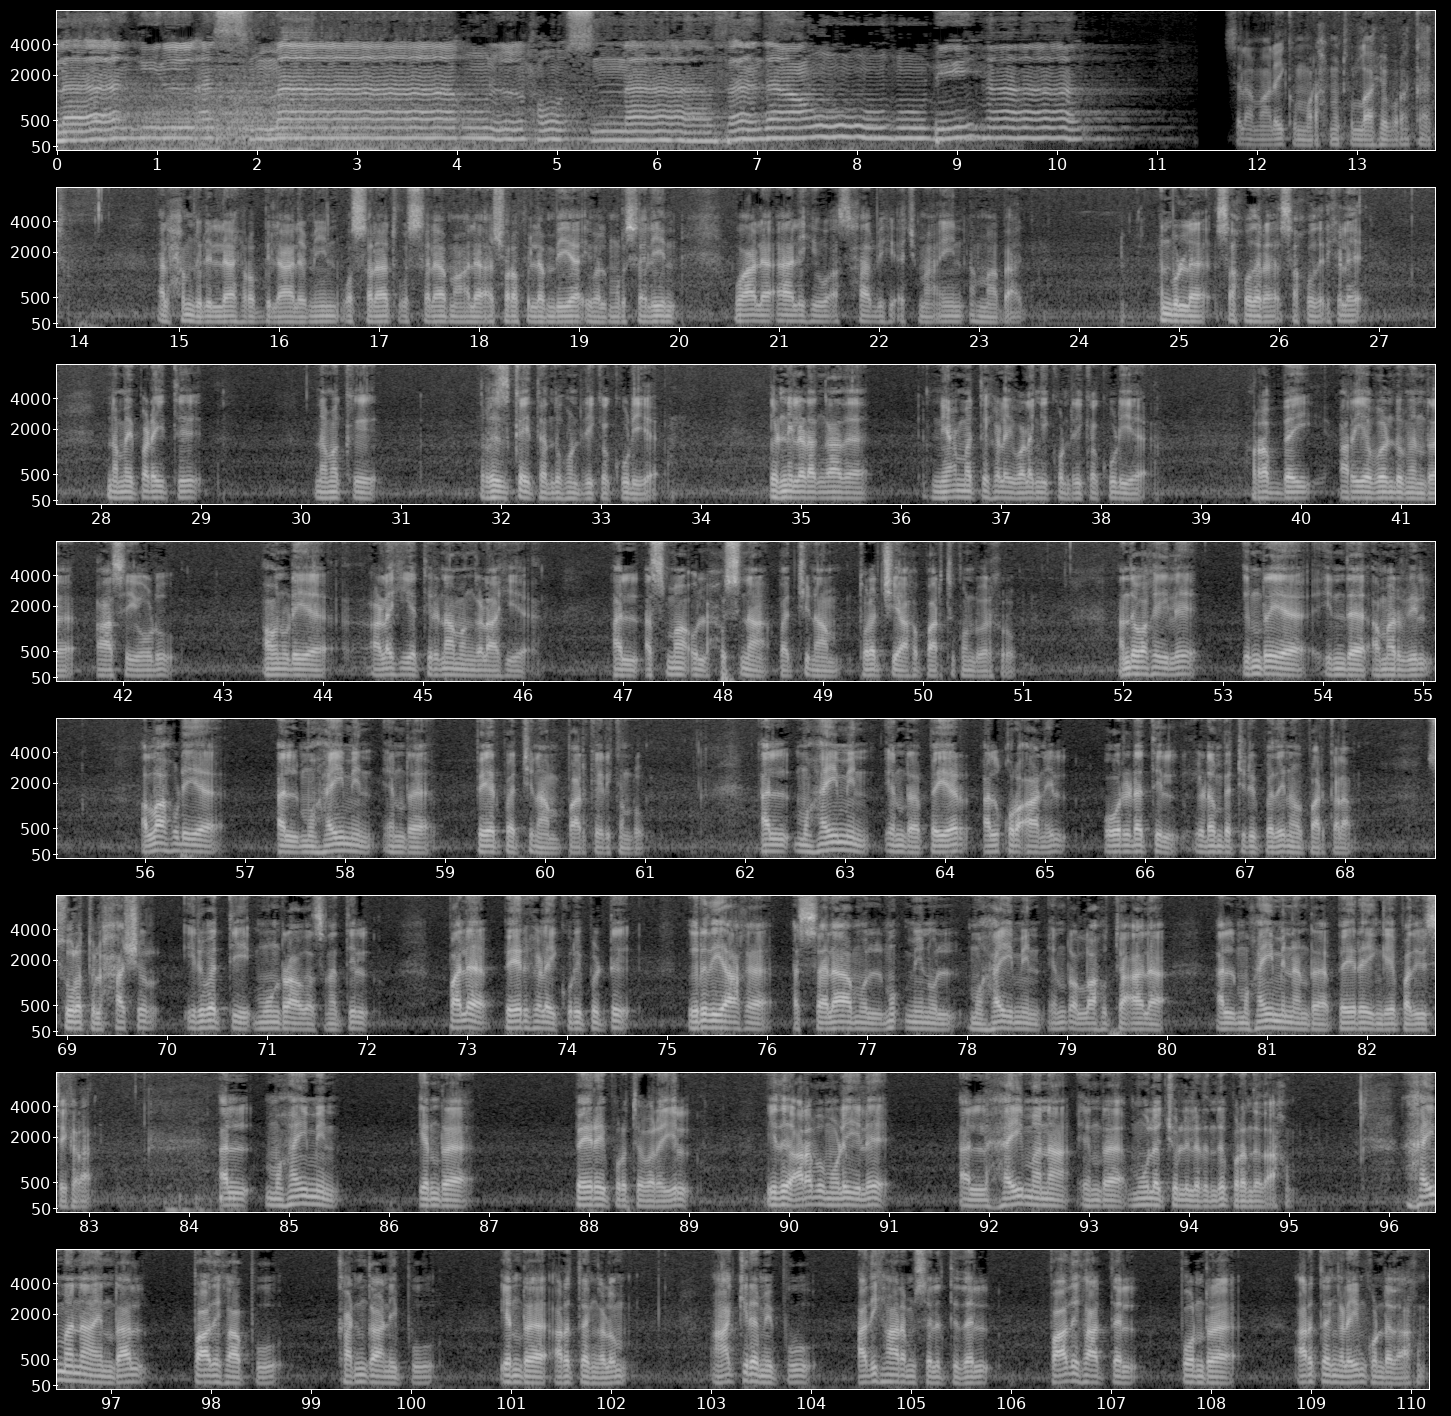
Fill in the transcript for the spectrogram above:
ولله الأسماء الحسنى فدعوه بها السلام عليكم ورحمة الله وبركاته الحمد لله رب العالمين والصلاة والسلام على أشرف الأنبياء والمرسلين وعلى آله وأصحابه أجمعين أما بعد அன்புள்ள சகோதர சகோதரிகளே நம்மை படைத்து நமக்கு ரிஸ்கை தந்து கொண்டிருக்கக்கூடிய எண்ணிலடங்காத நியமத்துகளை வழங்கி கொண்டிருக்கக்கூடிய ரப்பை அறிய வேண்டும் என்ற ஆசையோடு அவனுடைய அழகிய திருநாமங்களாகிய அல் அஸ்மா உல் ஹுஸ்னா பற்றி நாம் தொடர்ச்சியாக பார்த்து கொண்டு வருகிறோம். அந்த வகையிலே இன்றைய இந்த அமர்வில் அல்லாஹுடைய அல் முஹைமின் என்ற பெயர் பற்றி நாம் பார்க்க இருக்கின்றோம். அல் முஹைமின் என்ற பெயர் அல் குர்ஆனில் ஓரிடத்தில் இடம்பெற்றிருப்பதை நாம் பார்க்கலாம். சூரத்துல் ஹஷூர் இருபத்தி மூன்றாவது வசனத்தில் பல பெயர்களை குறிப்பிட்டு இறுதியாக அஸ்ஸலாமுல் முக்மினுல் முஹைமின் என்று அல்லாஹு தாலா அல் முஹைமின் என்ற பெயரை இங்கே பதிவு செய்கிறார் அல் முஹைமின் என்ற பெயரை பொறுத்தவரையில் இது அரபு மொழியிலே அல் ஹைமனா என்ற மூலச்சொல்லிலிருந்து பிறந்ததாகும். ஹைமனா என்றால் பாதுகாப்பு கண்காணிப்பு என்ற அர்த்தங்களும் ஆக்கிரமிப்பு அதிகாரம் செலுத்துதல் பாதுகாத்தல் போன்ற அர்த்தங்களையும் கொண்டதாகும்.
